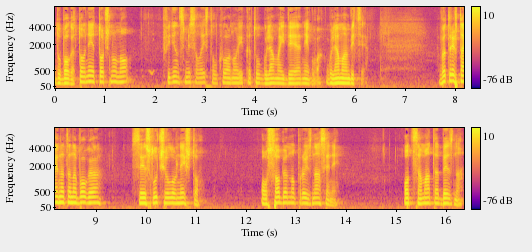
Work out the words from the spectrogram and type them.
до Бога. То не е точно, но в един смисъл е изтълкувано и като голяма идея негова, голяма амбиция. Вътре в тайната на Бога се е случило нещо, особено произнасене от самата бездна,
